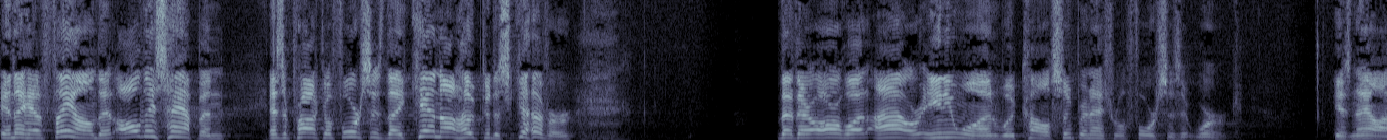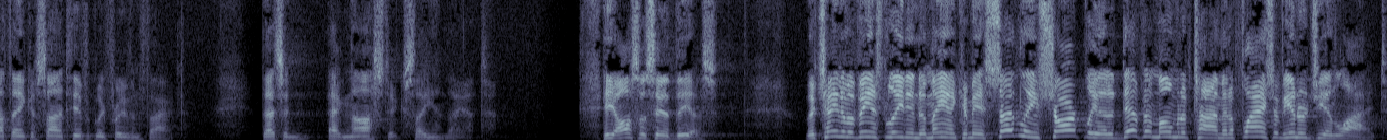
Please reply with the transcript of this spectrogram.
And they have found that all this happened as a product of forces they cannot hope to discover that there are what I or anyone would call supernatural forces at work is now, I think, a scientifically proven fact. That's an agnostic saying that. He also said this The chain of events leading to man commenced suddenly and sharply at a definite moment of time in a flash of energy and light.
